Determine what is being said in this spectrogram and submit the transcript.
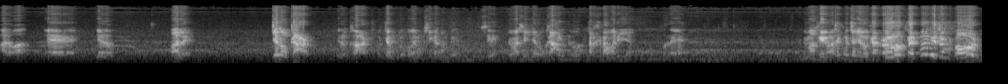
Vale, va. Eh, yellow. Vale. Yellow Card. Yellow card. Hostia, un grupo de música también. ¿Sí? Yo así, Yellow Card. Tarjeta amarilla. Ole, eh. Me imagino, ¿has escuchado Yellow Card? ¡Oh, árbitro, por favor!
